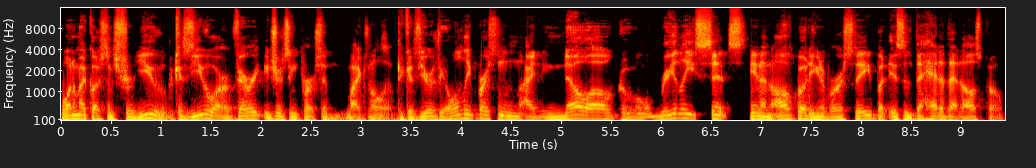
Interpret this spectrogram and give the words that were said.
One of my questions for you, because you are a very interesting person, Mike Nolan, because you're the only person I know of who really sits in an OSPO university, but isn't the head of that OSPO.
